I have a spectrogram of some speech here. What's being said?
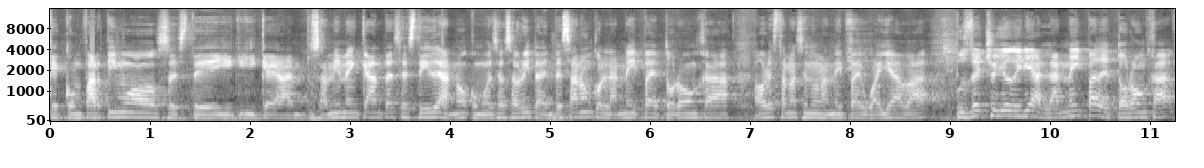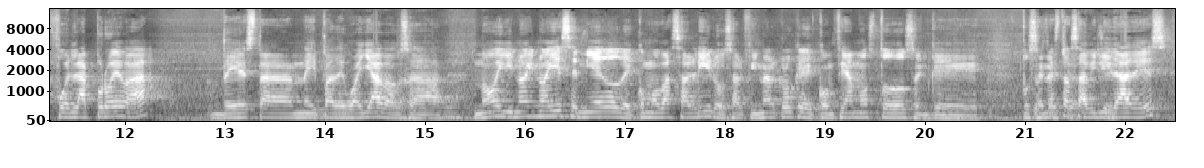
que compartimos este y, y que a, pues a mí me encanta es esta idea, ¿no? Como decías ahorita, empezaron con la neipa de toronja, ahora están haciendo una neipa de guayaba. Pues de hecho yo diría, la neipa de toronja fue la prueba de esta neipa de guayaba, o sea, ¿no? Y no hay, no hay ese miedo de cómo va a salir, o sea, al final creo que confiamos todos en que, pues en estas habilidades.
